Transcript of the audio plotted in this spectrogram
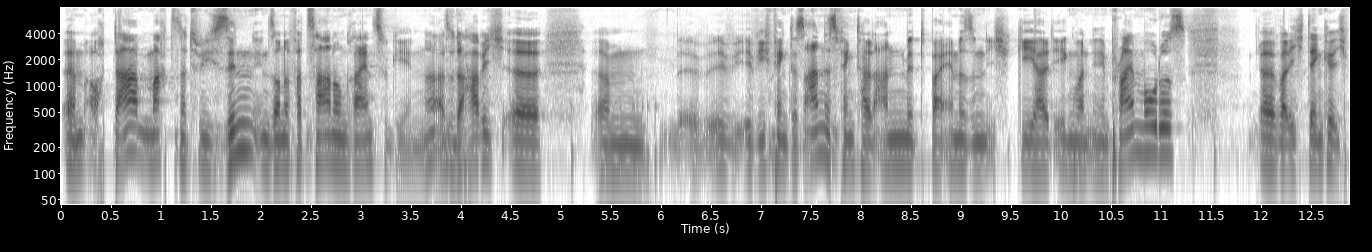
ähm, auch da macht es natürlich Sinn, in so eine Verzahnung reinzugehen. Ne? Also da habe ich, äh, ähm, wie, wie fängt es an? Es fängt halt an mit bei Amazon, ich gehe halt irgendwann in den Prime-Modus äh, weil ich denke, ich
